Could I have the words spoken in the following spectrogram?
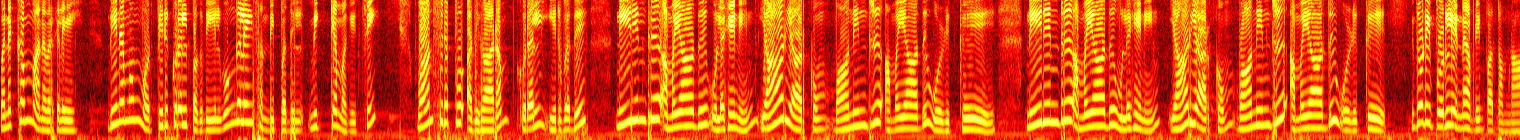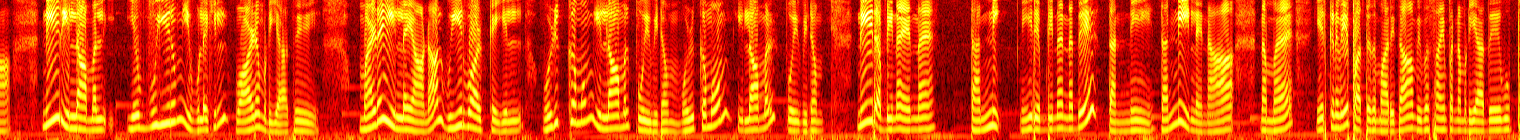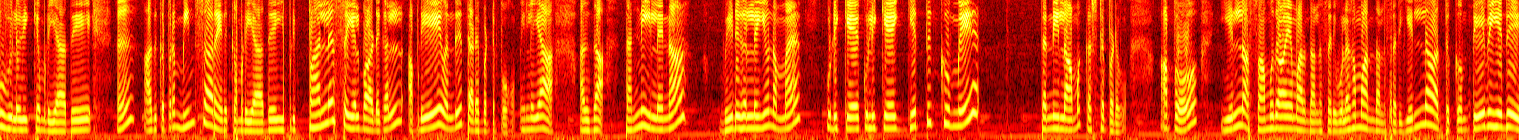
வணக்கம் மாணவர்களே. தினமும் ஒரு திருக்குறள் பகுதியில் உங்களை சந்திப்பதில் மிக்க மகிழ்ச்சி. வான் சிறப்பு அதிகாரம் குறள் இருபது. நீரின்று அமையாது உலகெனின் யார் யார்க்கும் வானின்று அமையாது ஒழுக்கு. நீரின்று அமையாது உலகெனின் யார் யார்க்கும் வானின்று அமையாது ஒழுக்கு. இதோடைய பொருள் என்ன அப்படின்னு பார்த்தோம்னா நீர் இல்லாமல் எவ்வுயிரும் இவ்வுலகில் வாழ முடியாது. மழை இல்லையானால் உயிர் வாழ்க்கையில் ஒழுக்கமும் இல்லாமல் போய்விடும். ஒழுக்கமும் இல்லாமல் போய்விடும். நீர் அப்படின்னா என்ன? தண்ணி. நீர் எப்படின்னா என்னது? தண்ணி. தண்ணி இல்லைன்னா நம்ம ஏற்கனவே பார்த்தது மாதிரி தான் விவசாயம் பண்ண முடியாது உப்பு விளைவிக்க முடியாது அதுக்கப்புறம் மின்சாரம் எடுக்க முடியாது. இப்படி பல செயல்பாடுகள் அப்படியே வந்து தடைப்பட்டு போகும். இல்லையா? அதுதான். தண்ணி இல்லைன்னா வீடுகள்லையும் நம்ம குடிக்க குளிக்க எதுக்குமே தண்ணி இல்லாமல் கஷ்டப்படுவோம். அப்போது எல்லா சமுதாயமாக இருந்தாலும் சரி உலகமாக இருந்தாலும் சரி எல்லாத்துக்கும் தேவையது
